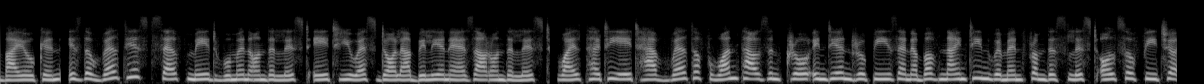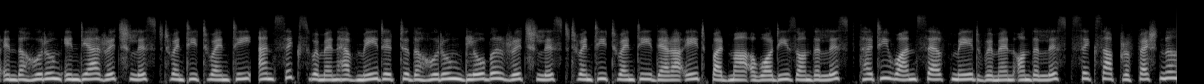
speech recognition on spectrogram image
Biocon, is the wealthiest self-made woman on the list. 8 US dollar billionaires are on the list, while 38 have wealth of 1000 crore Indian rupees and above 19 women from this list also feature in the Hurun India Rich List 2020, and 6 women have made it to the Hurun Global Rich List 2020. There are 8 8 Padma awardees on the list, 31 self-made women on the list, 6 are professional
